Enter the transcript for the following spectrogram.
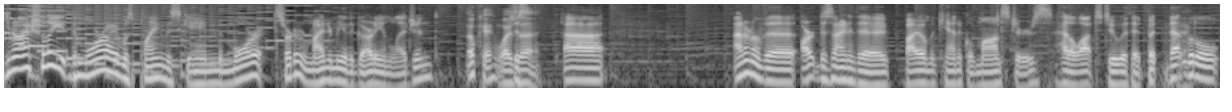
You know, actually, the more I was playing this game, the more it sort of reminded me of the Guardian Legend. Okay, why is that? Uh, I don't know. The art design of the biomechanical monsters had a lot to do with it, but that little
